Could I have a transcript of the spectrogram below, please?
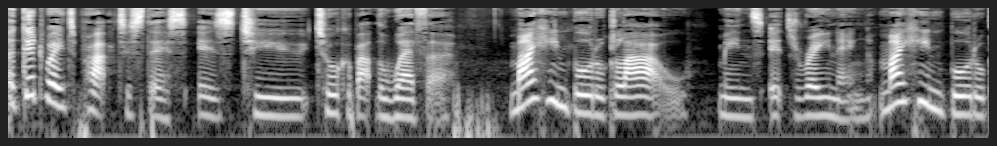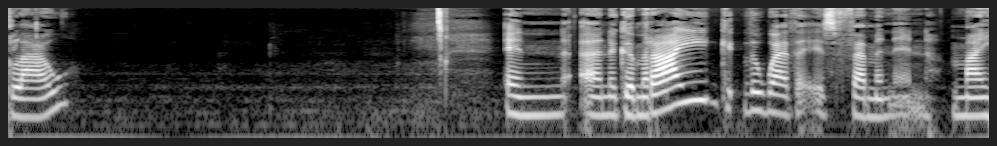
A good way to practice this is to talk about the weather. Mae hi'n means it's raining. Mae hi'n. In, in the weather is feminine. Mae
